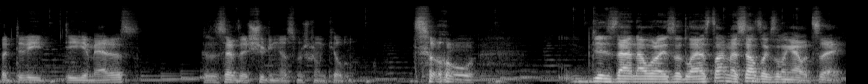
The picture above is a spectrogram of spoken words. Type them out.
But did he did he get mad at us? Because instead of they're shooting us, I'm just gonna kill them. So is that not what I said last time? That sounds like something I would say.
